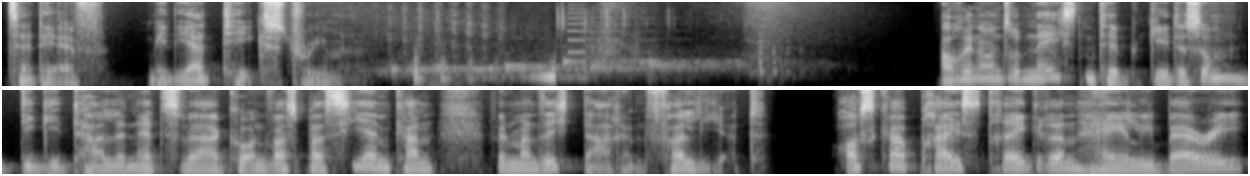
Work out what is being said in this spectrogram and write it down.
ZDF Mediathek streamen. Auch in unserem nächsten Tipp geht es um digitale Netzwerke und was passieren kann, wenn man sich darin verliert. Oscar-Preisträgerin Hailey Berry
